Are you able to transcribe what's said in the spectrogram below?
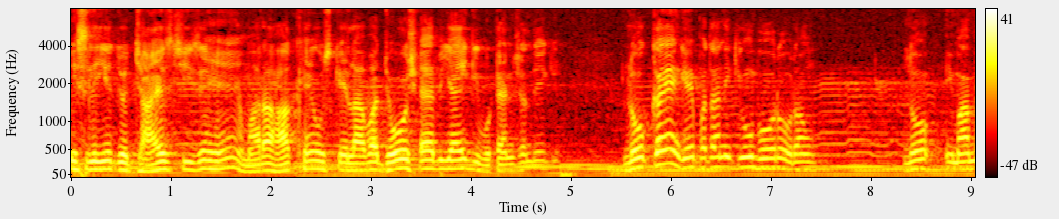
इसलिए जो जायज़ चीज़ें हैं, हमारा हक है, उसके अलावा जो शय भी आएगी, वो टेंशन देगी। लोग कहेंगे, पता नहीं क्यों बोर हो रहा हूँ। लोग, इमाम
